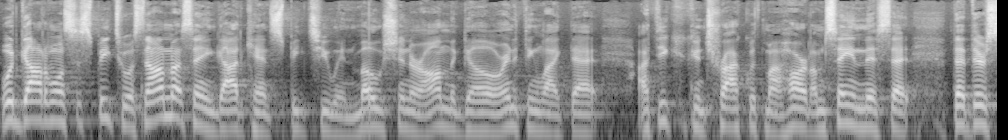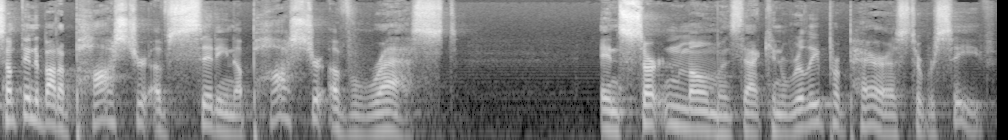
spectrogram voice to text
what God wants to speak to us. Now, I'm not saying God can't speak to you in motion or on the go or anything like that. I think you can track with my heart. I'm saying this that, that there's something about a posture of sitting, a posture of rest. in certain moments that can really prepare us to receive.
